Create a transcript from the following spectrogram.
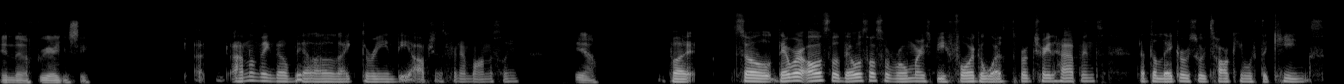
in the free agency. I don't think there'll be a lot of like three and D options for them, honestly. Yeah. But so there were also there was also rumors before the Westbrook trade happens that the Lakers were talking with the Kings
